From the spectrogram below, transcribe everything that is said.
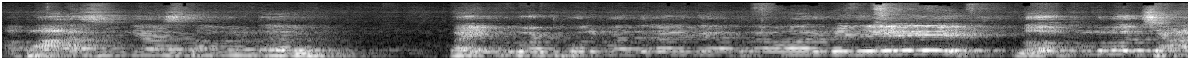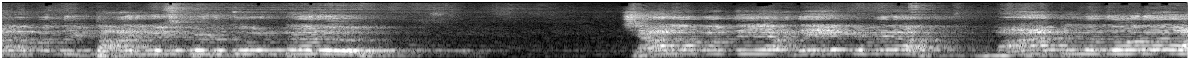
అపారసం చేస్తా ఉంటారు. బైబిల్ పట్టుకొని మందిరానికి వెళ్తున్న వారి మీదే లోకంలో చాలా మంది టార్గెట్ పెడుతూ ఉంటారు. మంది అనేకమైన మాటల ద్వారా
